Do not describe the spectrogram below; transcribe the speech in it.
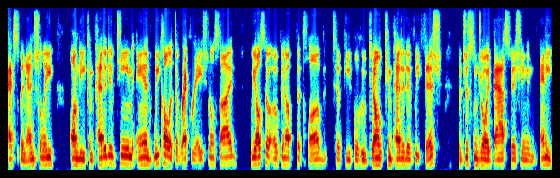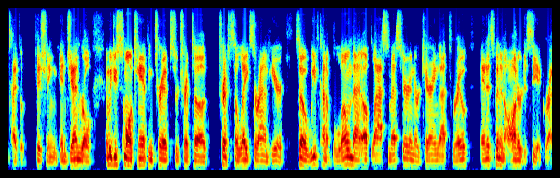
exponentially on the competitive team, and we call it the recreational side we also open up the club to people who don't competitively fish, but just enjoy bass fishing and any type of fishing in general. And we do small camping trips or trip to trips to lakes around here. So we've kind of blown that up last semester and are carrying that through. And it's been an honor to see it grow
